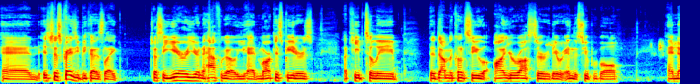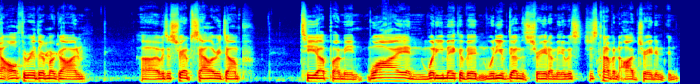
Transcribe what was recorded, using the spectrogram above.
and it's just crazy because like just a year, year and a half ago, you had Marcus Peters, Aqib Talib, the Suh on your roster. They were in the Super Bowl, and now all three of them are gone. Uh, it was a straight up salary dump. Tee up. I mean, why and what do you make of it? And what do you have done this trade? I mean, it was just kind of an odd trade and, and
